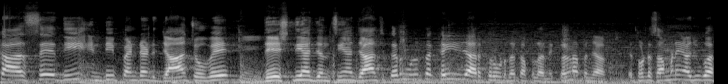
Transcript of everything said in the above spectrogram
ਕਾਸੇ ਦੀ ਇੰਡੀਪੈਂਡੈਂਟ ਜਾਂਚ ਹੋਵੇ। ਦੇਸ਼ ਦੀਆਂ ਏਜੰਸੀਆਂ ਜਾਂਚ ਕਰਨ ਉਦੋਂ ਤੱਕ ਕਈ ਹਜ਼ਾਰ ਕਰੋੜ ਦਾ ਕਪਲਾ ਨਿਕਲਣਾ ਪੰਜਾਬ 'ਚ। ਇਹ ਤੁਹਾਡੇ ਸਾਹਮਣੇ ਆ ਜਾਊਗਾ।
